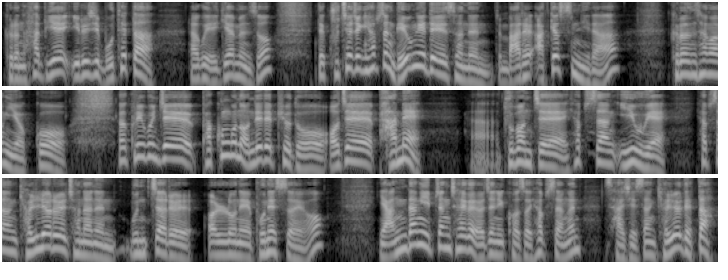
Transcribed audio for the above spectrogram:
그런 합의에 이르지 못했다라고 얘기하면서 근데 구체적인 협상 내용에 대해서는 좀 말을 아꼈습니다. 그런 상황이었고 아, 그리고 이제 박홍근 원내대표도 어제 밤에 아, 두 번째 협상 이후에 협상 결렬을 전하는 문자를 언론에 보냈어요. 양당의 입장 차이가 여전히 커서 협상은 사실상 결렬됐다.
